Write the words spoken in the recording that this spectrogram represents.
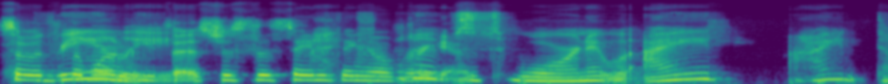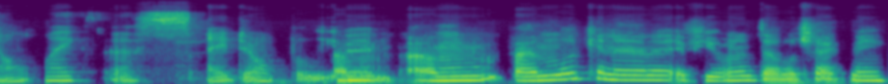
So it's the one Really? pizza. It's just the same thing I over could've again. Sworn it. wa- I I don't like this. I don't believe it. I'm, I'm I'm looking at it. If you want to double check me,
